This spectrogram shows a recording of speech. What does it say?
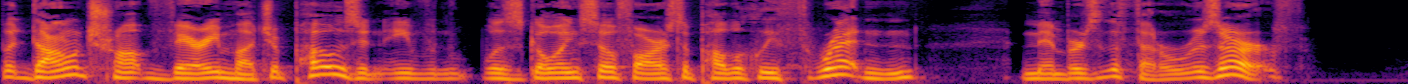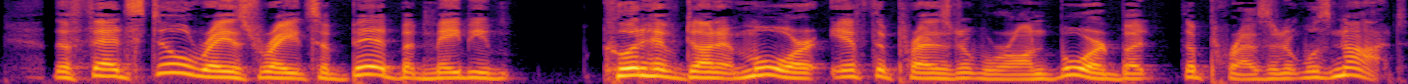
But Donald Trump very much opposed it and even was going so far as to publicly threaten members of the Federal Reserve. The Fed still raised rates a bit, but maybe could have done it more if the president were on board, but the president was not.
